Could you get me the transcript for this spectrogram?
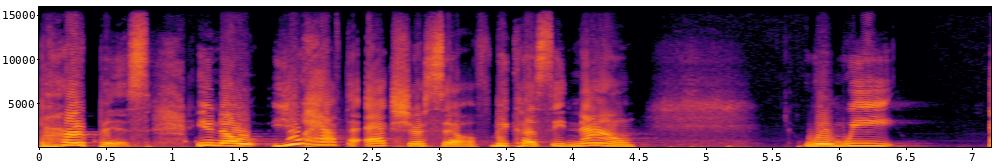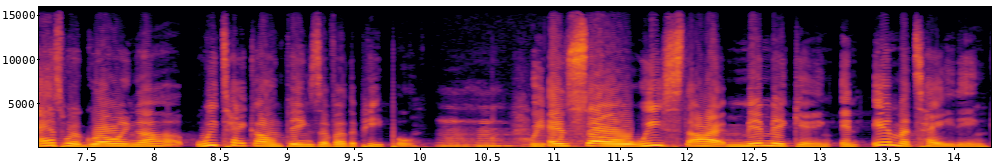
purpose. You know, you have to ask yourself because, see, now when we as we're growing up, we take on things of other people. Mm-hmm. We, And so we start mimicking and imitating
